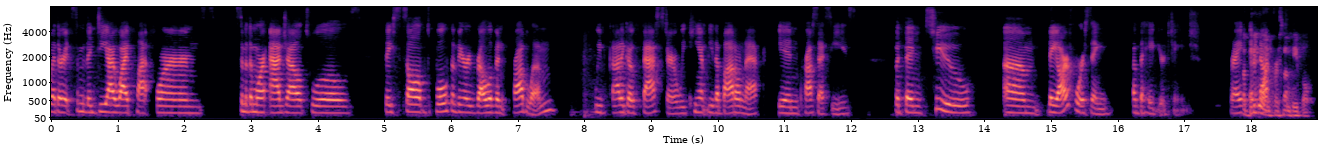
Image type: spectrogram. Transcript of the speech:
whether it's some of the DIY platforms, some of the more agile tools, they solved both a very relevant problem. We've got to go faster. We can't be the bottleneck in processes. But then, two, um, they are forcing a behavior change, right? A big one for some people.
